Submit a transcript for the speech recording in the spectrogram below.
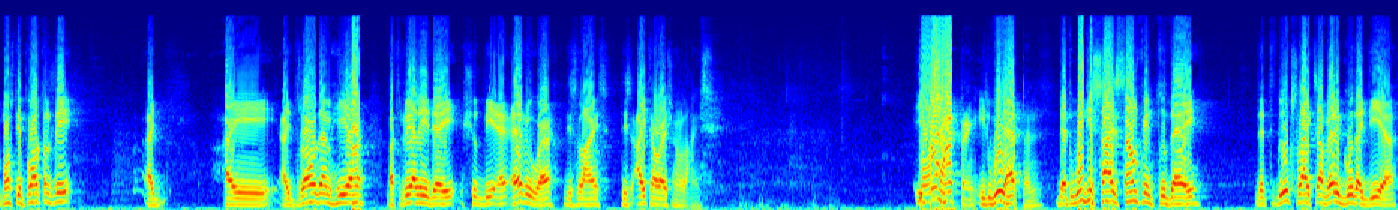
most importantly, I, I, I draw them here, but really they should be everywhere, these lines, these iteration lines. It will happen, it will happen, that we decide something today that looks like a very good idea,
